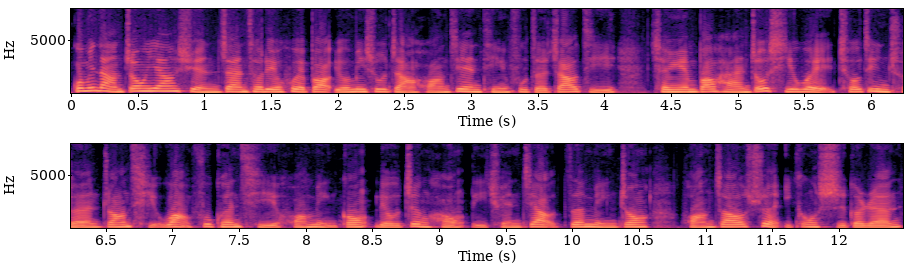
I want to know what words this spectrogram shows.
国民党中央选战策略汇报由秘书长黄建庭负责召集，成员包含周锡伟、邱进纯、庄启旺、傅坤奇、黄敏公、刘正宏、李全教、曾明忠、黄昭顺，一共十个人，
